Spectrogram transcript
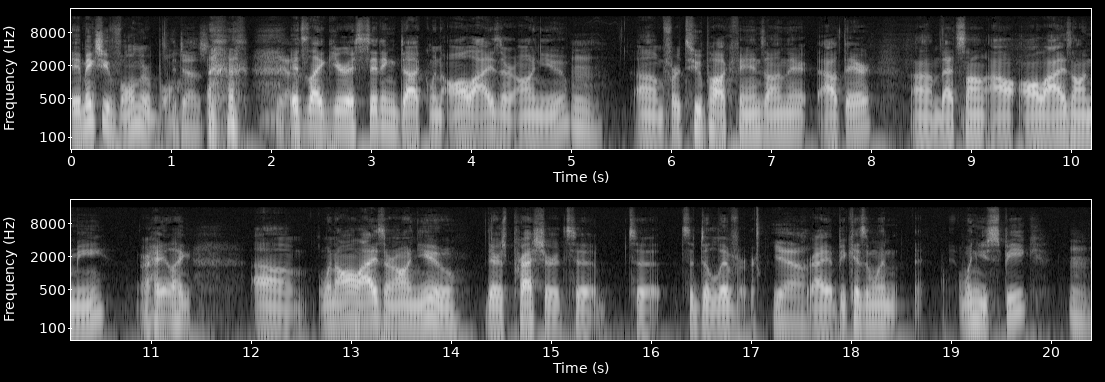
It makes you vulnerable. It does. Yeah. It's like you're a sitting duck when all eyes are on you. Mm. Um, for Tupac fans on there out there, um, that song all, "All Eyes on Me," right? Like um, when all eyes are on you, there's pressure to to to deliver, Yeah. right? Because when when you speak, Mm.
